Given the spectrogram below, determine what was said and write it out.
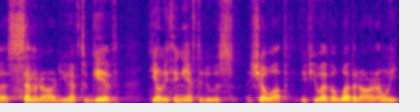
a seminar you have to give, the only thing you have to do is show up. If you have a webinar and only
